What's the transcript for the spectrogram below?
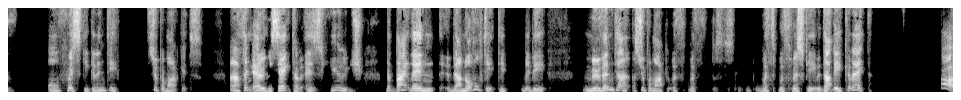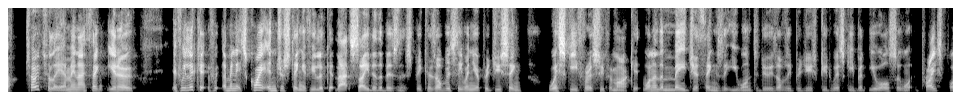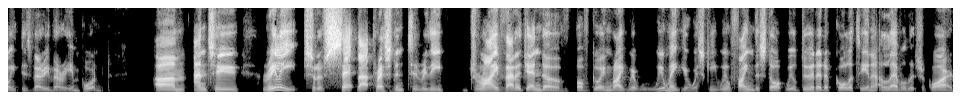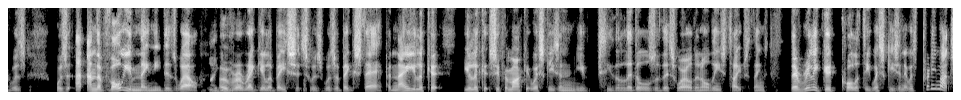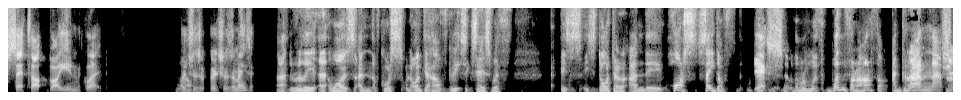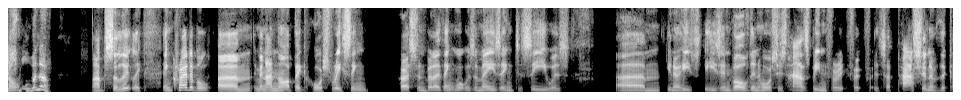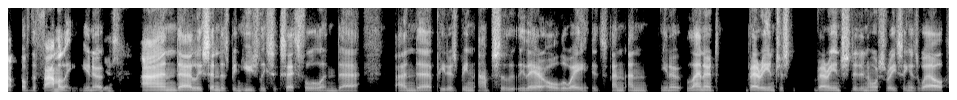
of whiskey going into supermarkets. And I think Yeah. now the sector is huge. But back then, it would be a novelty to maybe move into a supermarket with with with with whiskey. Would that be correct? Oh, totally. I mean, I think you know, if we look at, I mean, it's quite interesting if you look at that side of the business because obviously when you're producing whiskey for a supermarket, one of the major things that you want to do is obviously produce good whiskey, but you also want price point is very, very important. Um, and to really sort of set that precedent to really drive that agenda of of going right we will make your whiskey. We'll find the stock. We'll do it at a quality and at a level that's required was was and the volume they need as well oh over a regular basis was was a big step. And now you look at you look at supermarket whiskies and you see the Lidls of this world and all these types of things. They're really good quality whiskies and it was pretty much set up by Ian MacLeod wow. which was which was amazing. Uh, really it was. And of course went on to have great success with his his daughter and the horse side of yes the, the, with one for Arthur a grand, grand national. national winner Absolutely. Incredible. Um, I mean, I'm not a big horse racing person, but I think what was amazing to see was um, you know, he's he's involved in horses, has been for, for, for it's a passion of the of the family, you know. Yes. And uh, Lucinda's been hugely successful, and uh, and uh, Peter's been absolutely there all the way. It's and and you know Leonard very interest very interested in horse racing as well,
